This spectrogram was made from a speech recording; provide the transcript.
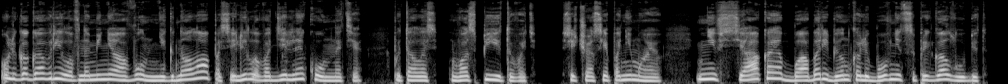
Ольга Гавриловна меня вон не гнала, поселила в отдельной комнате. Пыталась воспитывать. Сейчас я понимаю, не всякая баба ребенка любовницы приголубит.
